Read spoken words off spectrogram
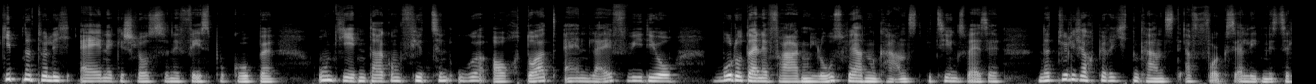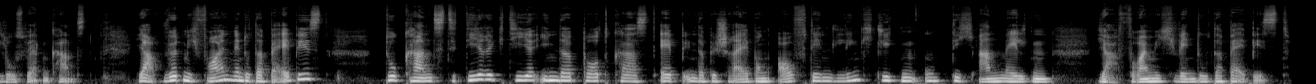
gibt natürlich eine geschlossene Facebook-Gruppe und jeden Tag um 14 Uhr auch dort ein Live-Video, wo du deine Fragen loswerden kannst, beziehungsweise natürlich auch berichten kannst, Erfolgserlebnisse loswerden kannst. Ja, würde mich freuen, wenn du dabei bist. Du kannst direkt hier in der Podcast-App in der Beschreibung auf den Link klicken und dich anmelden. Ja, freue mich, wenn du dabei bist.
